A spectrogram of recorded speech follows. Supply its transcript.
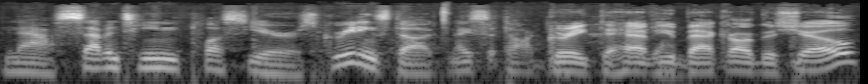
now 17 plus years. Greetings, Doug. Nice to talk to Great you. to have you back on the show.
